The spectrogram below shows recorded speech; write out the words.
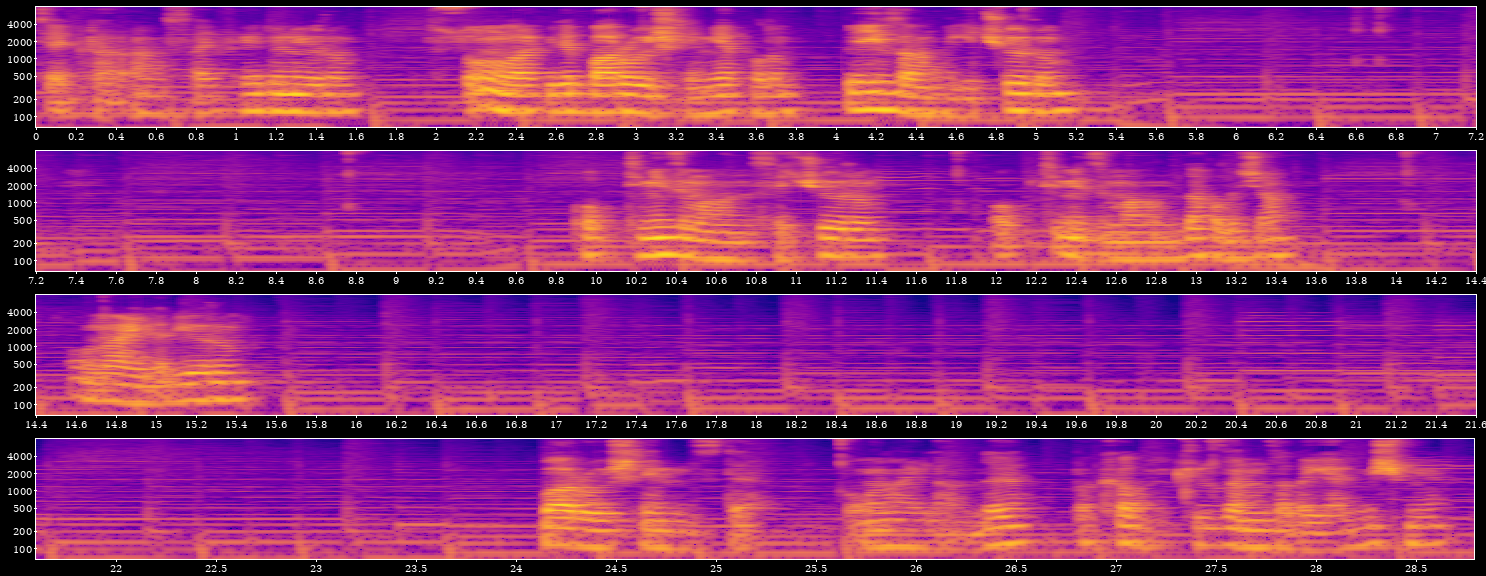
Tekrar ana sayfaya dönüyorum. Son olarak bir de baro işlemi yapalım. Base ağına geçiyorum. Optimizm ağını seçiyorum. Optimizm ağını da alacağım. Onayla diyorum. Baro işlemimiz de onaylandı. Bakalım cüzdanımıza da gelmiş mi?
